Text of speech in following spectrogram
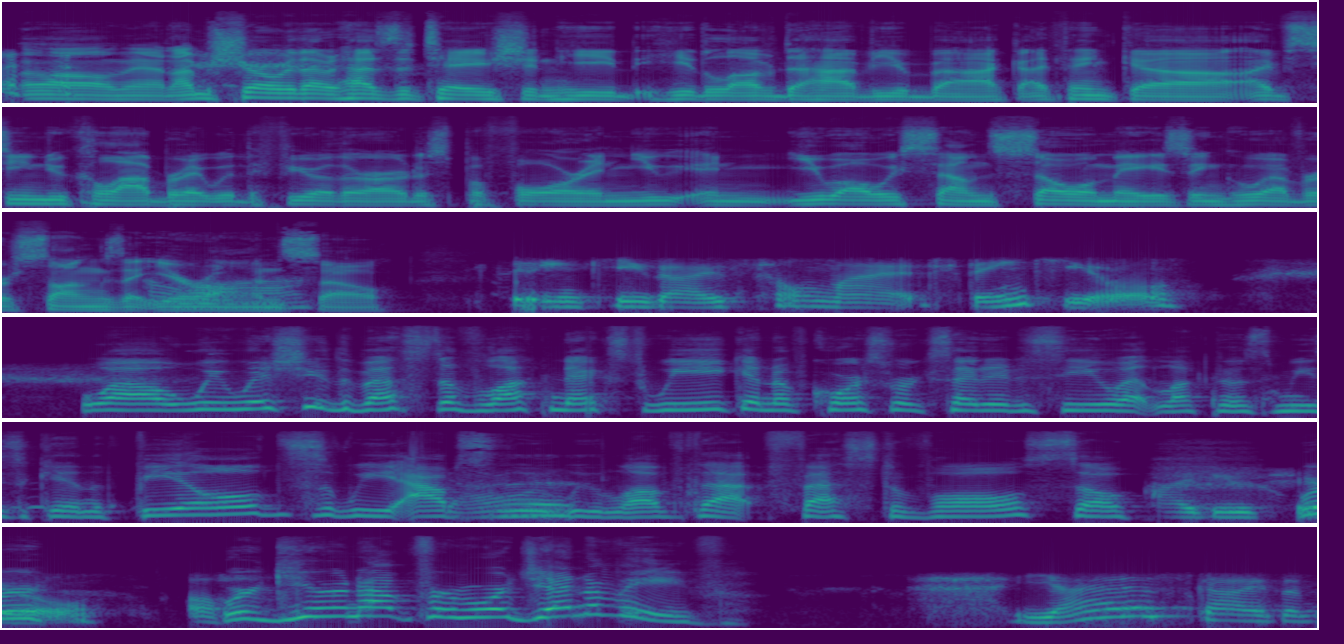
oh man, I'm sure without hesitation he'd he'd love to have you back. I think uh, I've seen you collaborate with a few other artists before, and you and you always sound so amazing. Whoever songs that you're on, so Thank you guys so much. Thank you. Well, we wish you the best of luck next week. And of course, we're excited to see you at Lucknow's Music in the Fields. We absolutely yes. love that festival. So I do too. We're, oh. we're gearing up for more Genevieve. Yes, guys. I'm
